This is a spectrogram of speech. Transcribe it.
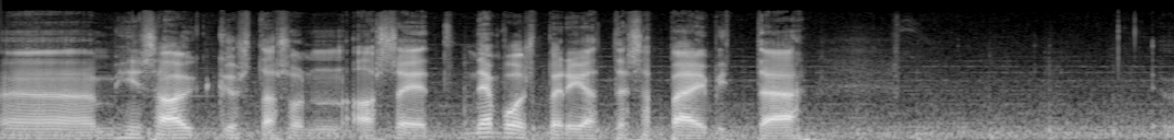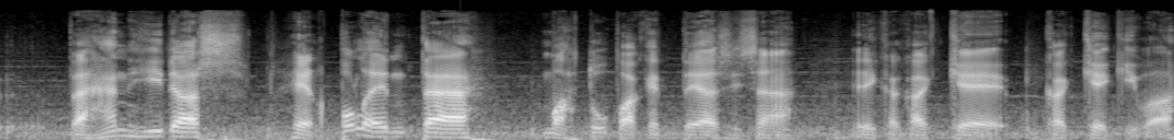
öö, mihin saa ykköstason aseet. Ne vois periaatteessa päivittää. Vähän hidas, helppo lentää, mahtuu paketteja sisään, eli kaikkea, kaikkea kivaa.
